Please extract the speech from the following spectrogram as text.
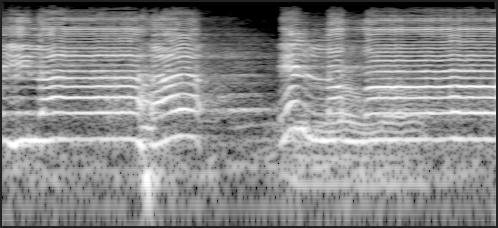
ilaha illallah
